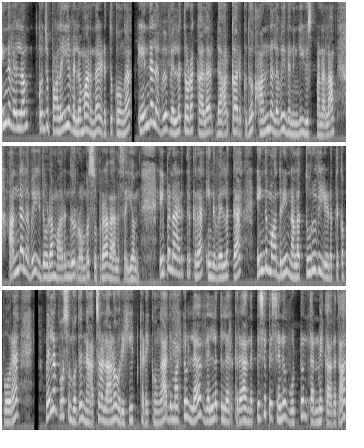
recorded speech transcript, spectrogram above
இந்த வெள்ளம் கொஞ்சம் பழைய வெல்லமாக இருந்தால் எடுத்துக்கோங்க. எந்த அளவு வெள்ளத்தோட கலர் டார்க்காக இருக்குதோ அந்த அளவு இதை நீங்கள் யூஸ் பண்ணலாம். அந்த அளவு இதோட மருந்து ரொம்ப சூப்பராக வேலை செய்யும். இப்போ நான் எடுத்துருக்கிற இந்த வெள்ளத்தை இந்த மாதிரி நல்லா துருவி எடுத்துக்க போகிறேன் வெள்ளம் பூசும்போது நேச்சுரலான ஒரு ஹீட் கிடைக்குங்க. அது மட்டும் இல்லை வெள்ளத்தில் இருக்கிற அந்த பிசு பிசுன்னு ஒட்டும் தன்மைக்காக தான்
